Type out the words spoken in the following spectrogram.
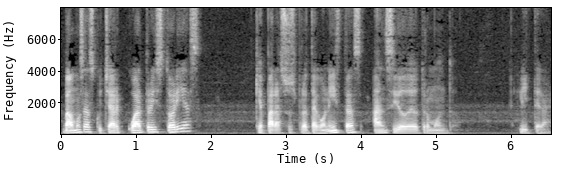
vamos a escuchar cuatro historias que para sus protagonistas han sido de otro mundo. Literal.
